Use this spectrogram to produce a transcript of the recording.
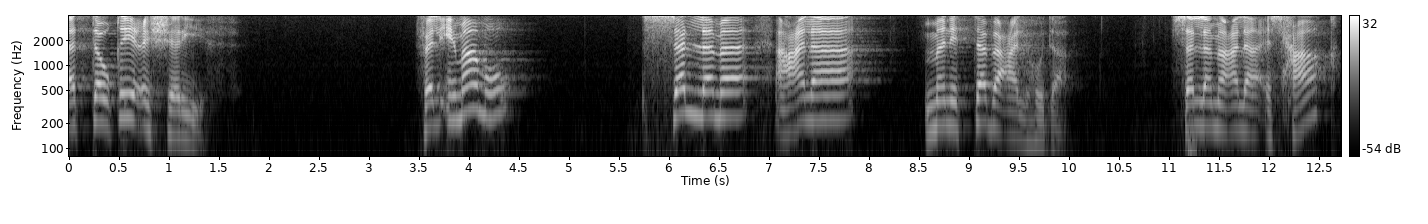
التوقيع الشريف. فالإمام سلم على من اتبع الهدى. سلم على إسحاق.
